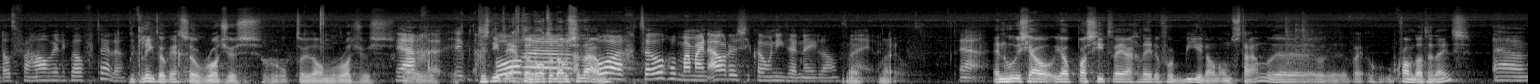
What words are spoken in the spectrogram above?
dat verhaal wil ik wel vertellen. Dat klinkt ook echt zo, Rogers, Rotterdam, Rogers. Ja, ge- ik- het is niet echt een Rotterdamse naam. Geboren getogen, maar mijn ouders die komen niet uit Nederland. Nee, Nee, dat nee. klopt. Ja. En hoe is jouw, jouw passie twee jaar geleden voor bier dan ontstaan? Eh, hoe kwam dat ineens? Ehm,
